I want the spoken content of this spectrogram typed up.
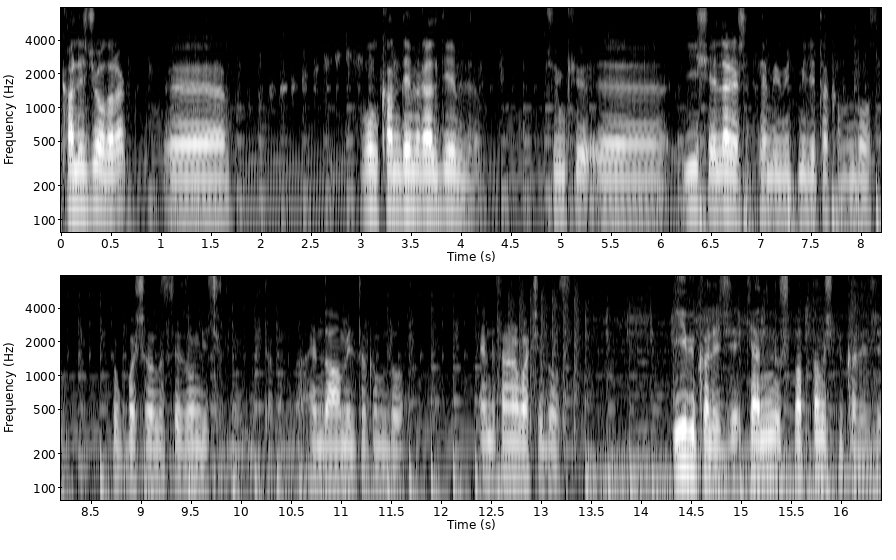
Kaleci olarak eee, Volkan Demirel diyebilirim. Çünkü eee, iyi şeyler yaşadık. Hem Ümit Milli takımında olsun. Çok başarılı sezon geçirdim Ümit Milli takımında. Hem de A Milli takımında olsun. Hem de Fenerbahçe'de olsun. İyi bir kaleci, kendini ispatlamış bir kaleci.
